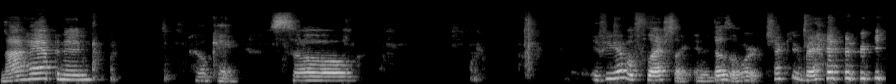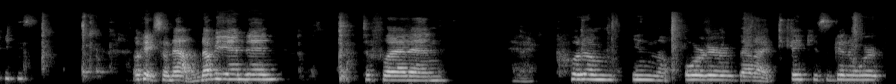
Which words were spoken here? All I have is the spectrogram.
not happening. Okay, so if you have a flashlight and it doesn't work, check your batteries. Okay, so now nubby end in to flat end, and I put them in the order that I think is gonna work.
